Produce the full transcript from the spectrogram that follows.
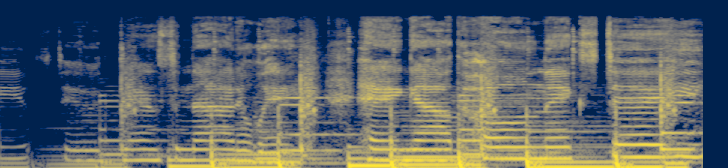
Used to dance the night away, hang out the whole next day,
